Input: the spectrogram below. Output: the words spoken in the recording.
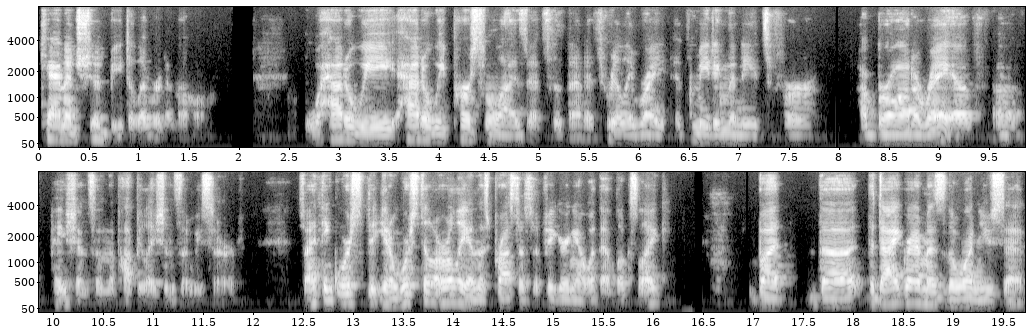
can and should be delivered in the home? How do we how do we personalize it so that it's really right? It's meeting the needs for a broad array of, of patients and the populations that we serve. So I think we're still you know we're still early in this process of figuring out what that looks like, but the the diagram is the one you said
